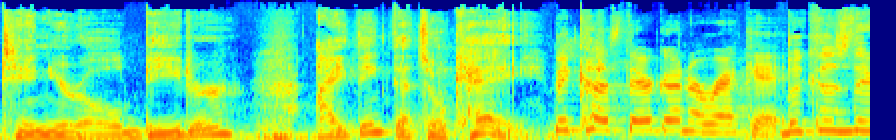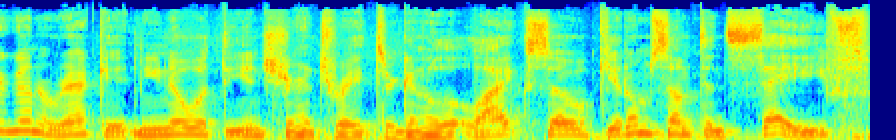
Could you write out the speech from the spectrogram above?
10 year old beater I think that's okay. Because they're going to wreck it. Because they're going to wreck it, and you know what the insurance rates are going to look like. So get them something safe,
